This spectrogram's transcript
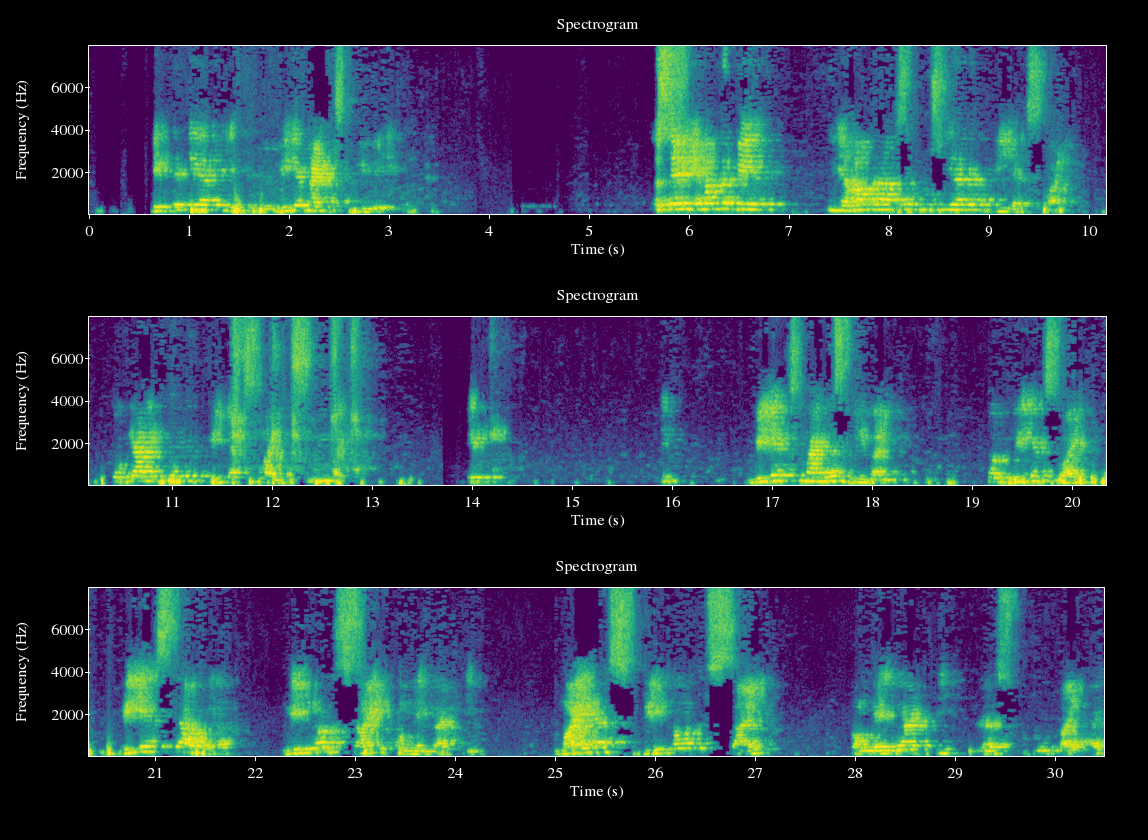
लिखते थे या नहीं लिखते थे? वीए माइनस वीबी लिखते थे। तो सेम यहाँ पर भी, यहाँ पर आपसे पूछ लिया गया वी एक्स वाई तो क्या लिखते हैं V X minus V Y V X minus V Y तो वाई वी एक्स क्या हो गया V nought sine omega T minus V nought sine omega T plus two pi by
